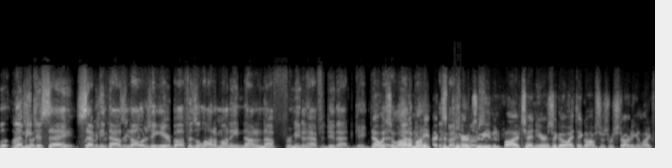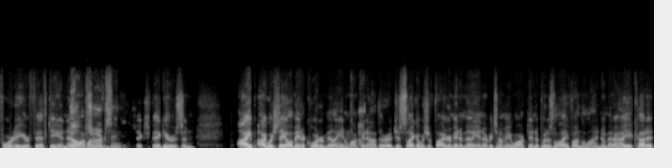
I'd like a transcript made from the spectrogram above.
L- I'm let me such- just say, seventy thousand dollars a year, Buff, is a lot of money. Not enough for me to have to do that gig. No, it's a lot of money, but compared to even five, ten years ago, I think officers were starting at like 40 or 50, and now No, officers are 100%. six figures. And I, I wish they all made a quarter million walking out there. I just like I wish a fighter made a million every time he walked in to put his life on the line, no matter how you cut it.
